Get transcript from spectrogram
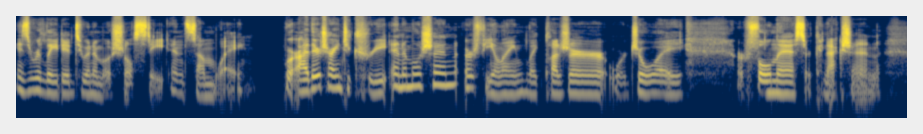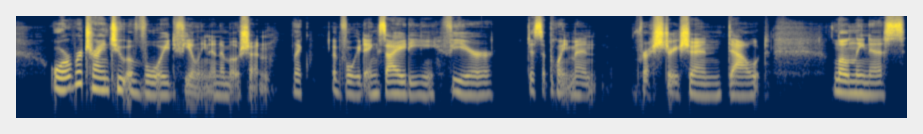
is related to an emotional state in some way. We're either trying to create an emotion or feeling like pleasure or joy or fullness or connection, or we're trying to avoid feeling an emotion, like avoid anxiety, fear, disappointment, frustration, doubt, loneliness,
